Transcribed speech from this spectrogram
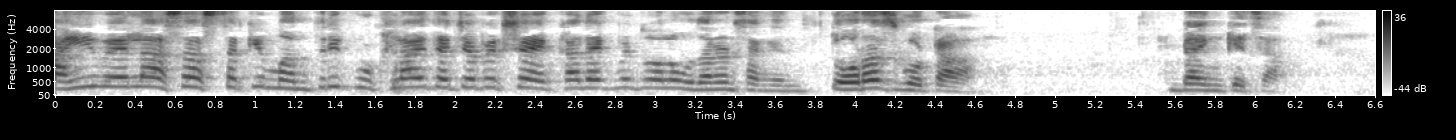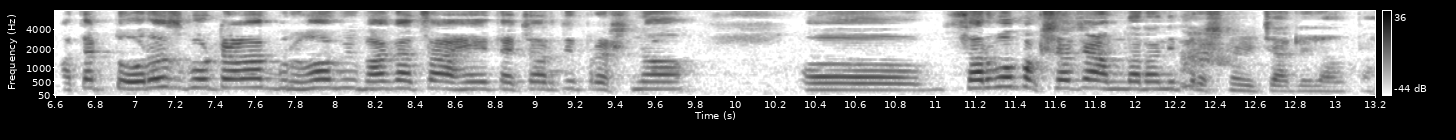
काही वेळेला असं असतं की मंत्री कुठला आहे त्याच्यापेक्षा एखादा एक मी तुम्हाला उदाहरण सांगेन. टोरस घोटाळा बँकेचा. आता टोरस घोटाळा गृह विभागाचा आहे त्याच्यावरती प्रश्न सर्व पक्षाच्या आमदारांनी प्रश्न विचारलेला होता.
